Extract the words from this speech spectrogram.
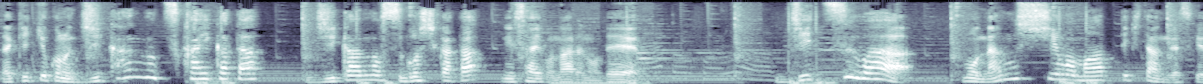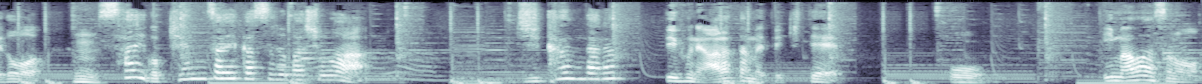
だ結局この時間の使い方、時間の過ごし方に最後なるので、実はもう何周も回ってきたんですけど、うん、最後顕在化する場所は時間だなっていうふうに改めてきて、今はその、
